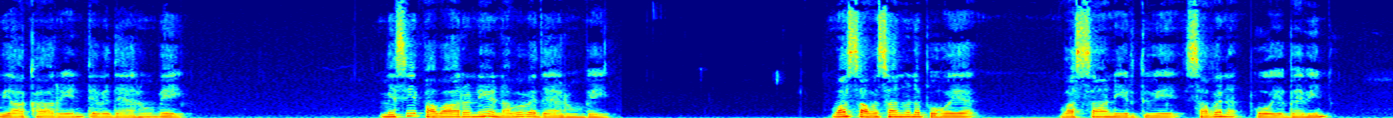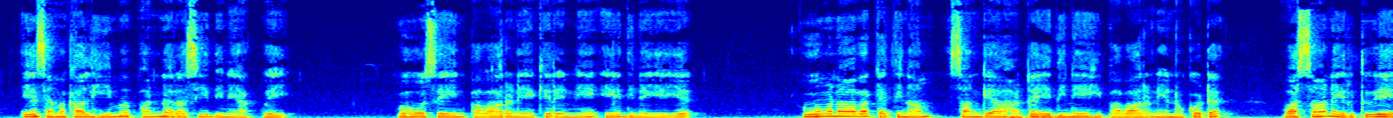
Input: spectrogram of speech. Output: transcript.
ව්‍යාකාරයෙන් තෙවදෑරුම් වෙයි. මෙසේ පවාරණය නවවැදෑරුම් වෙයි. වස් අවසන් වන පොහොය වස්සාන ඍතුවේ සවන පෝය බැවින් එය සමකල්හිම පන්න රසී දිනයක් වෙයි. බොහෝ සෙයින් පවාරණය කෙරෙන්නේ ඒ දිනයේය. උවමනාවක් ඇතිනම් සංඝයාහට ඒ දිනෙහි පවාරණය නොකොට වස්සාන ඍතුවේ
